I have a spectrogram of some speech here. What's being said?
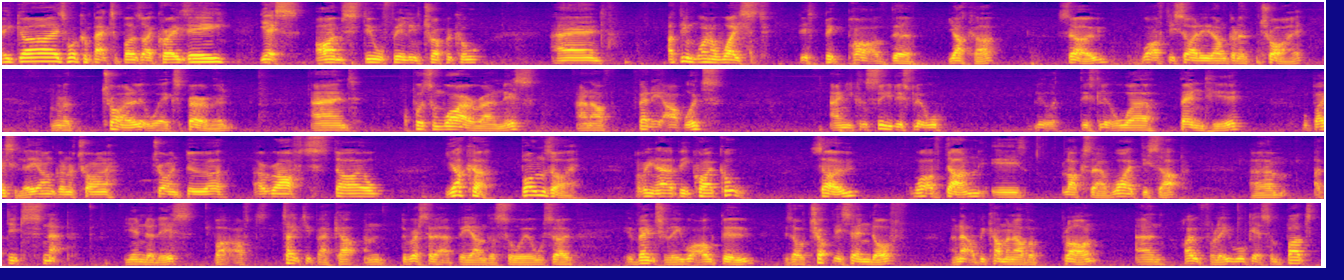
Hey guys, welcome back to Bonsai Crazy. Yes, I'm still feeling tropical and I didn't want to waste this big part of the yucca. So what I've decided I'm going to try, I'm going to try a little experiment and I put some wire around this and I've bent it upwards and you can see this little little this little uh, bend here. Well basically I'm going to try try and do a a raft style yucca bonsai. I think that would be quite cool. So what I've done is, like I say, I've wired this up. Um, I did snap the end of this, but I've taped it back up and the rest of that will be under soil. So eventually what I'll do is I'll chop this end off and that'll become another plant and hopefully we'll get some buds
